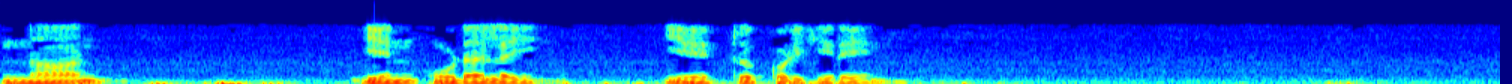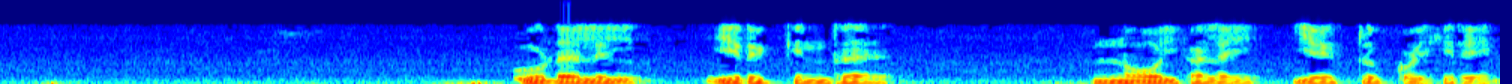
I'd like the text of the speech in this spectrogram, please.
நான் என் உடலை ஏற்றுக்கொள்கிறேன். உடலில் இருக்கின்ற நோய்களை ஏற்றுக்கொள்கிறேன்.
